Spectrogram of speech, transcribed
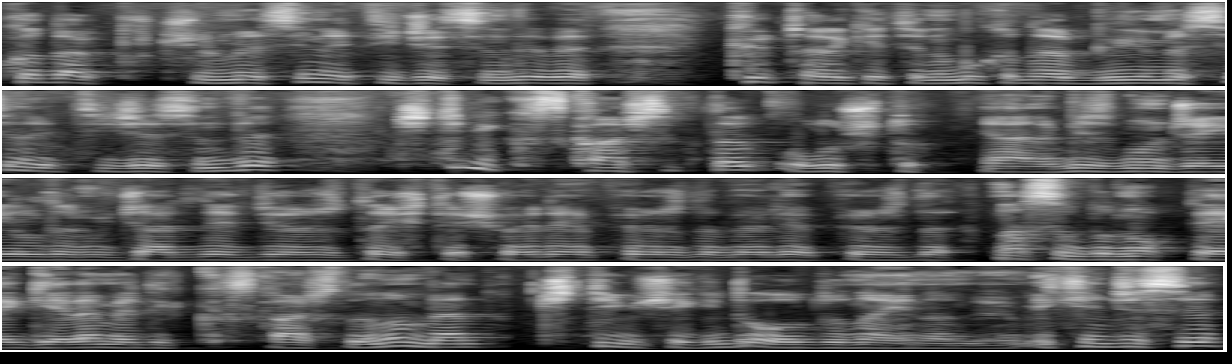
bu kadar küçülmesi neticesinde ve Kürt hareketinin bu kadar büyümesi neticesinde ciddi bir kıskançlıklar oluştu. Yani biz bunca yıldır mücadele ediyoruz da işte şöyle yapıyoruz da böyle yapıyoruz da nasıl bu noktaya gelemedik kıskançlığının ben ciddi bir şekilde olduğuna inanıyorum. İkincisi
